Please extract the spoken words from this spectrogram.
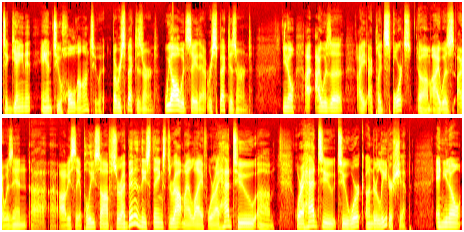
to gain it, and to hold on to it. But respect is earned. We all would say that respect is earned. You know, I, I was a I, I played sports. Um, I was I was in uh, obviously a police officer. I've been in these things throughout my life where I had to um, where I had to to work under leadership, and you know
